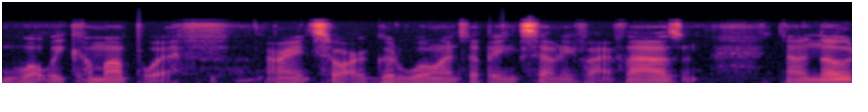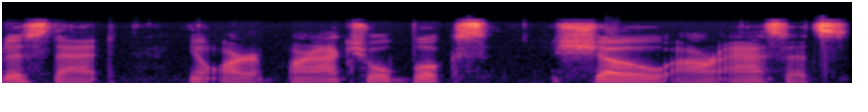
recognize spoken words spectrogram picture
what we come up with. All right, so our goodwill ends up being 75,000. Now notice that you know our, our actual books show our assets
